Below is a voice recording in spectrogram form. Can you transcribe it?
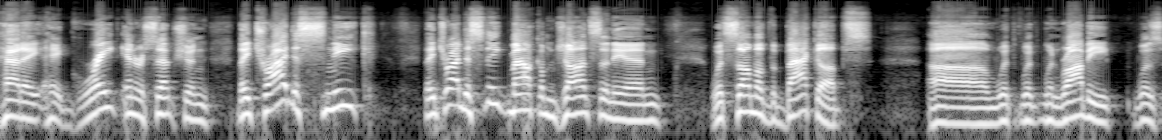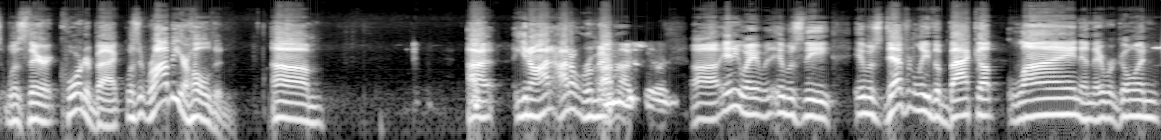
had a, a great interception. They tried to sneak, they tried to sneak Malcolm Johnson in with some of the backups. Um, with with when Robbie was was there at quarterback, was it Robbie or Holden? Um, I you know I, I don't remember. I'm not sure. Uh, anyway, it was, it was the it was definitely the backup line, and they were going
